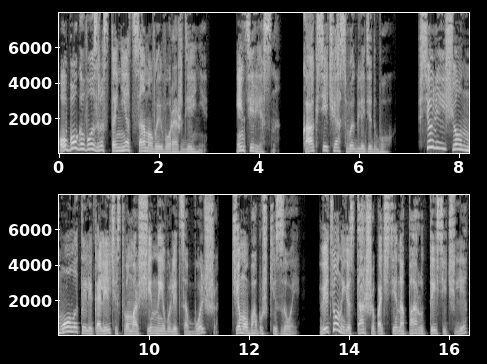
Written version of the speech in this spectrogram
У Бога возраста нет самого его рождения. Интересно, как сейчас выглядит Бог? Все ли еще он молод или количество морщин на его лице больше, чем у бабушки Зои? Ведь он ее старше почти на пару тысяч лет.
